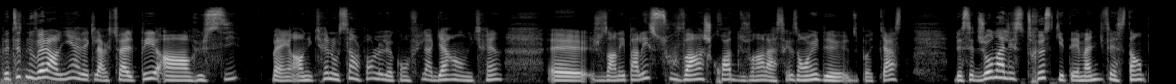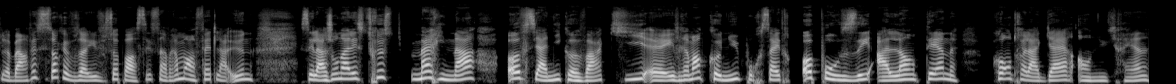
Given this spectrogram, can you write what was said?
Petite nouvelle en lien avec l'actualité en Russie ben, en Ukraine aussi, en fond, le conflit, la guerre en Ukraine, euh, je vous en ai parlé souvent, je crois, durant la saison 1 du podcast, de cette journaliste russe qui était manifestante. Là. Ben, en fait, c'est sûr que vous avez vu ça passer, ça a vraiment fait la une. C'est la journaliste russe Marina Ovsianikova qui euh, est vraiment connue pour s'être opposée à l'antenne contre la guerre en Ukraine.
